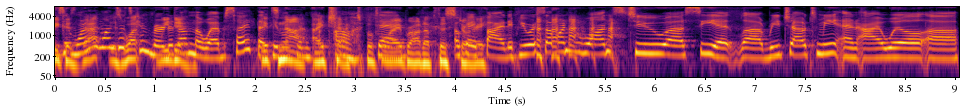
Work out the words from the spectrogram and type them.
is it one of the ones that's converted on the website that It's people not. can I checked Oh, before I brought up this story. Okay, fine. If you are someone who wants to uh, see it, uh, reach out to me and I will uh,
